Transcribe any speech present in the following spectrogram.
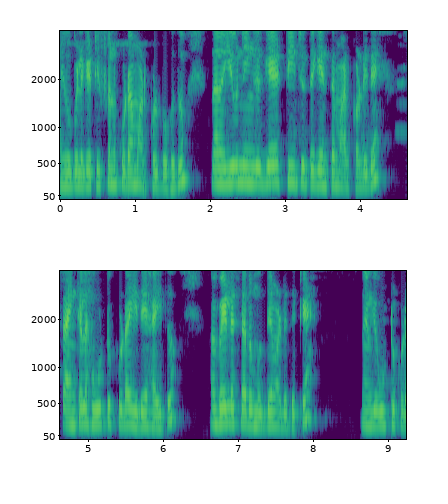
ನೀವು ಬೆಳಗ್ಗೆ ಟಿಫನ್ ಕೂಡ ಮಾಡ್ಕೊಳ್ಬಹುದು. ನಾನು ಈವ್ನಿಂಗ್ಗೆ ಟೀ ಜೊತೆಗೆ ಅಂತ ಮಾಡ್ಕೊಂಡಿದ್ದೆ. ಸಾಯಂಕಾಲ ಊಟ ಕೂಡ ಇದೇ ಆಯಿತು. ಬೇಳೆ ಸಾರು ಮುದ್ದೆ ಮಾಡಿದ್ದಕ್ಕೆ. ನಮಗೆ ಊಟ ಕೂಡ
